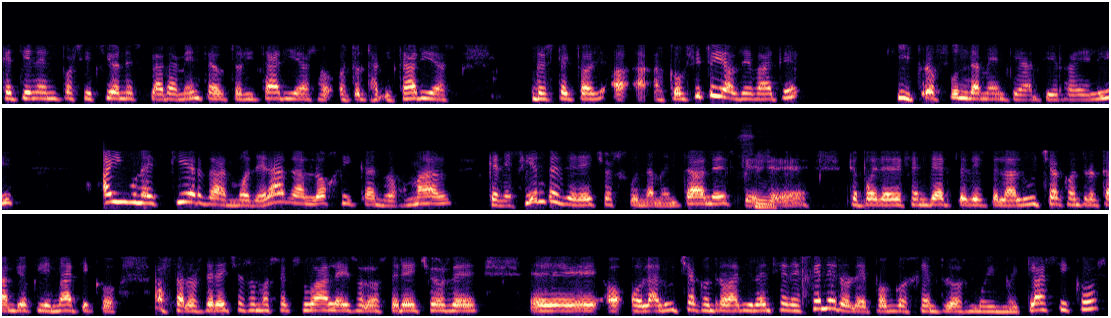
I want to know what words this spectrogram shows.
que tienen posiciones claramente autoritarias o, totalitarias respecto al conflicto y al debate, y profundamente anti-israelíes, hay una izquierda moderada, lógica, normal, que defiende derechos fundamentales, que, puede defenderte desde la lucha contra el cambio climático hasta los derechos homosexuales o los derechos de eh, o, la lucha contra la violencia de género. Le pongo ejemplos muy muy clásicos.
